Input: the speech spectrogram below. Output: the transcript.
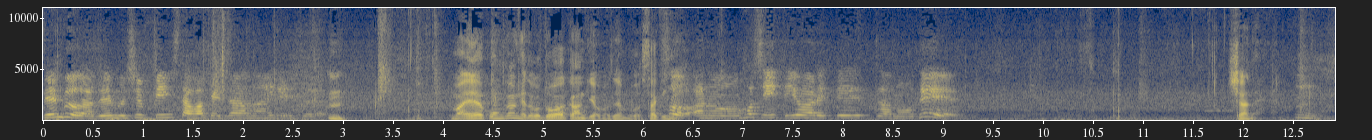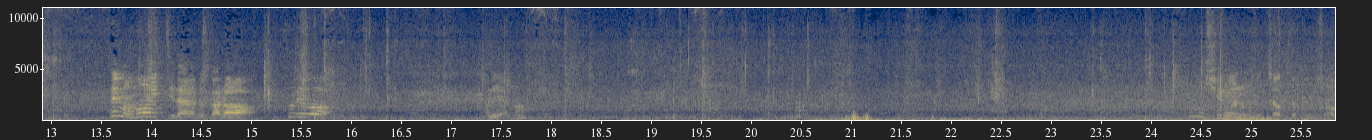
全部が全部出品したわけじゃないです、うん。まあエアコン関係とかドア関係はもう全部先に。そうあの欲しいって言われてたので。しゃあない。うんでももう一台あるからそれはあれやな。白いのめっちゃあったけどさ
